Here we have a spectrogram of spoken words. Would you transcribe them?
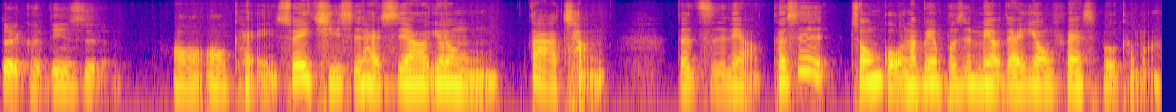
对，肯定是的。哦，OK，所以其实还是要用大厂的资料。可是中国那边不是没有在用 Facebook 吗？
